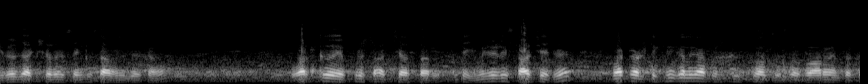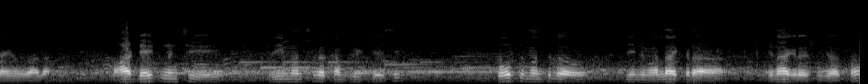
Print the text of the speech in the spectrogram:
ఈరోజు యాక్చువల్గా శంకుస్థాపన చేశాము. వర్క్ ఎప్పుడు స్టార్ట్ చేస్తారు? అంటే ఇమీడియట్గా స్టార్ట్ చేయటమే బట్ వాళ్ళు టెక్నికల్గా కొంచెం చూసుకోవాల్సి వస్తుంది. వారం ఎంత టైం ఇవ్వాలా. ఆ డేట్ నుంచి త్రీ మంత్స్లో కంప్లీట్ చేసి ఫోర్త్ మంత్లో దీన్ని మళ్ళీ ఇక్కడ ఇనాగరేషన్ చేస్తాం.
